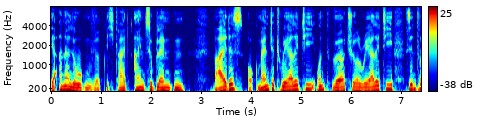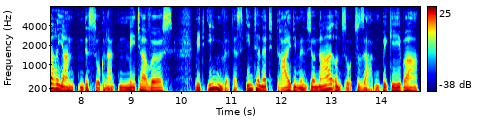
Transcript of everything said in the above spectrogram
der analogen Wirklichkeit einzublenden. Beides, Augmented Reality und Virtual Reality, sind Varianten des sogenannten Metaverse. Mit ihm wird das Internet dreidimensional und sozusagen begehbar.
